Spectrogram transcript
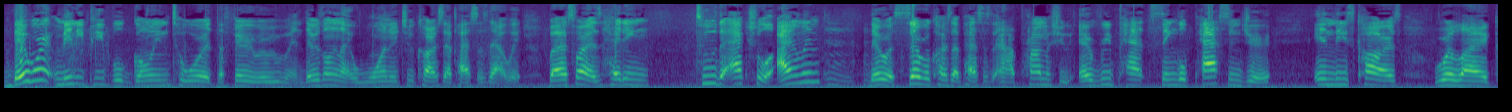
there weren't many people going toward the ferry where we went. There was only like one or two cars that passed us that way. But as far as heading to the actual island, Mm-hmm. there were several cars that passed us, and I promise you, every pa- single passenger in these cars were like,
